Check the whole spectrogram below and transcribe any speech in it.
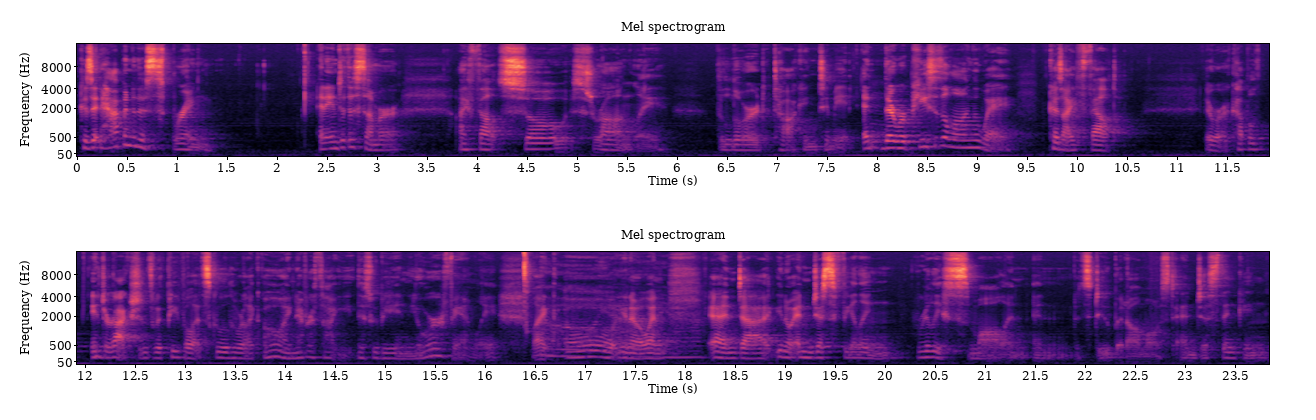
because it happened in the spring and into the summer i felt so strongly the lord talking to me and there were pieces along the way because I felt there were a couple interactions with people at school who were like, "Oh, I never thought this would be in your family," like, "Oh, oh yeah, you know," and yeah. and uh, you know, and just feeling really small and and stupid almost, and just thinking,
